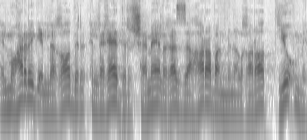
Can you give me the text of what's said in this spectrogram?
المهرج اللي غادر اللي غادر شمال غزة هربا من الغارات يؤمن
